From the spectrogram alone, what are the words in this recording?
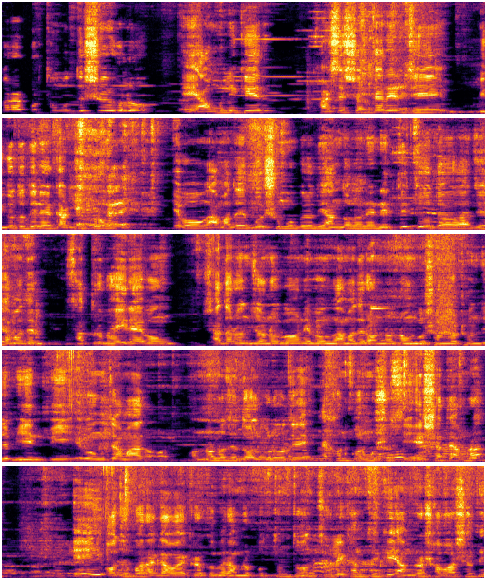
করার প্রথম উদ্দেশ্য হলো এই আওয়ামী লীগের ফার্সের সরকারের যে বিগত দিনের কার্যক্রম এবং আমাদের বৈষম্য বিরোধী আন্দোলনের নেতৃত্ব দেওয়া যে আমাদের ছাত্র ভাইরা এবং সাধারণ জনগণ এবং আমাদের অন্যান্য অঙ্গ সংগঠন যে বিএনপি এবং জামাত, অন্যান্য যে দলগুলো যে এখন কর্মসূচি, এর সাথে আমরা এই অজপাড়া গাঁও এক রকমের আমরা প্রত্যন্ত অঞ্চল। এখান থেকে আমরা সবার সাথে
